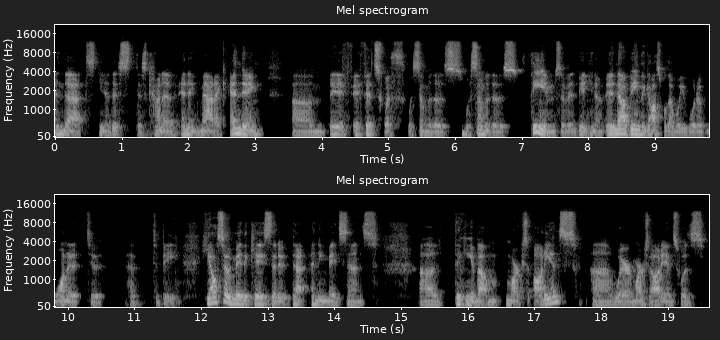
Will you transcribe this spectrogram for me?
and that you know this this kind of enigmatic ending um, it, it fits with with some of those with some of those themes of it being you know it not being the gospel that we would have wanted it to have to be. He also made the case that it, that ending made sense, uh, thinking about Mark's audience, uh, where Mark's audience was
